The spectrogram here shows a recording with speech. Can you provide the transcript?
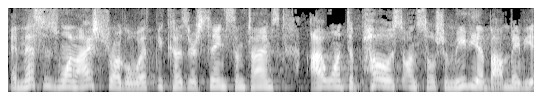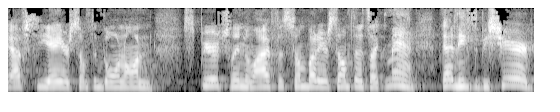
and this is one I struggle with because there's things sometimes I want to post on social media about maybe FCA or something going on spiritually in the life of somebody or something. It's like, man, that needs to be shared.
